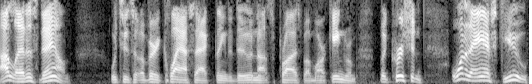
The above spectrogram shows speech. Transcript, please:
I let us down." Which is a very class act thing to do, and not surprised by Mark Ingram. But Christian, I wanted to ask you:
